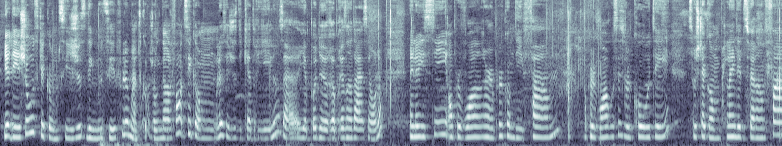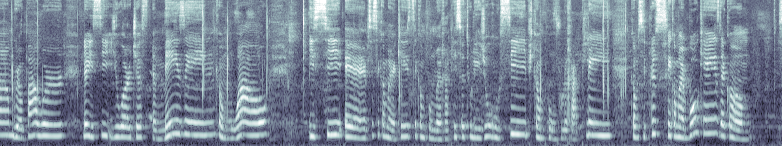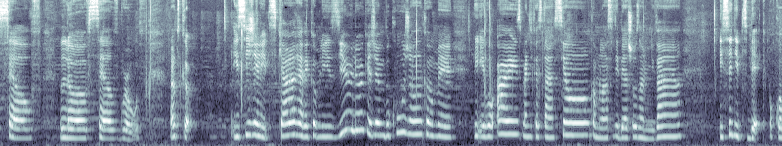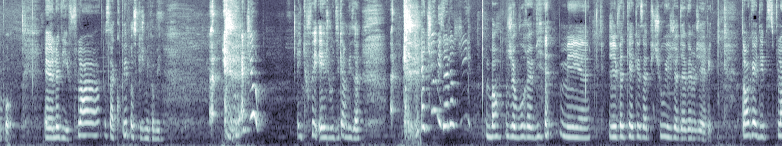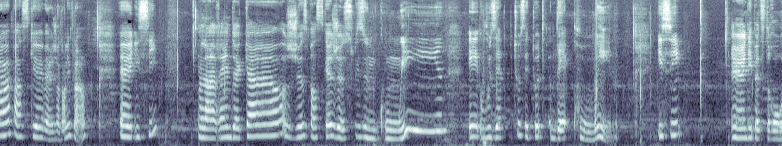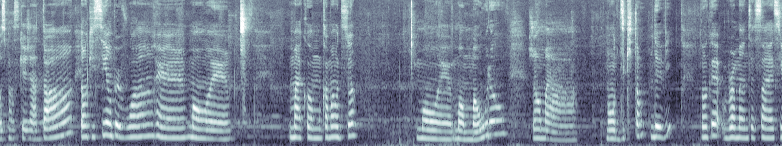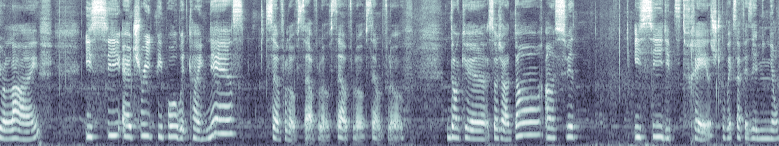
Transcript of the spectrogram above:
Il y a des choses que comme c'est juste des motifs là, en tout cas. Donc dans le fond, c'est comme là c'est juste des quadrillés là, il n'y a pas de représentation là. Mais là ici, on peut voir un peu comme des femmes. On peut le voir aussi sur le côté. Ça, j'étais comme plein de différentes femmes, girl power. Là ici, you are just amazing, comme wow. Ici, euh, ça c'est comme un case, c'est comme pour me rappeler ça tous les jours aussi, puis comme pour vous le rappeler. Comme c'est plus, c'est comme un beau case de comme self-love, self-growth. En tout cas, ici j'ai les petits cœurs avec comme les yeux là, que j'aime beaucoup, genre comme euh, les Evil Eyes, manifestation, comme lancer des belles choses en hiver. Ici des petits becs, pourquoi pas. Euh, là des fleurs, ça a coupé parce que je mets comme une... Étouffé. Et je vous dis quand mes... Mes allergies! Bon, je vous reviens, mais euh, j'ai fait quelques apichous et je devais me gérer. Donc, euh, des petites fleurs parce que ben, j'adore les fleurs. Euh, ici, la reine de cœur, juste parce que je suis une queen. Et vous êtes tous et toutes des queens. Ici, des petites roses parce que j'adore. Donc ici, on peut voir euh, mon... Euh, ma, comme, comment on dit ça? Mon, euh, mon motto. Genre ma... Mon dicton de vie. Donc, romanticize your life. Ici, treat people with kindness. Self-love, self-love, self-love, self-love. Donc, ça, j'adore. Ensuite, Ici, des petites fraises. Je trouvais que ça faisait mignon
